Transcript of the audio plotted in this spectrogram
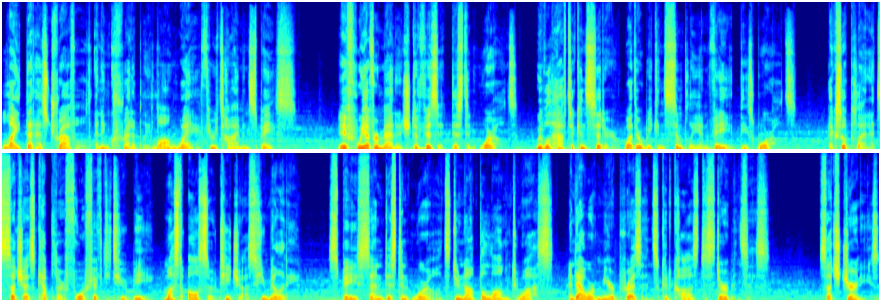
light that has traveled an incredibly long way through time and space. If we ever manage to visit distant worlds, we will have to consider whether we can simply invade these worlds. Exoplanets such as Kepler 452b must also teach us humility. Space and distant worlds do not belong to us, and our mere presence could cause disturbances. Such journeys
